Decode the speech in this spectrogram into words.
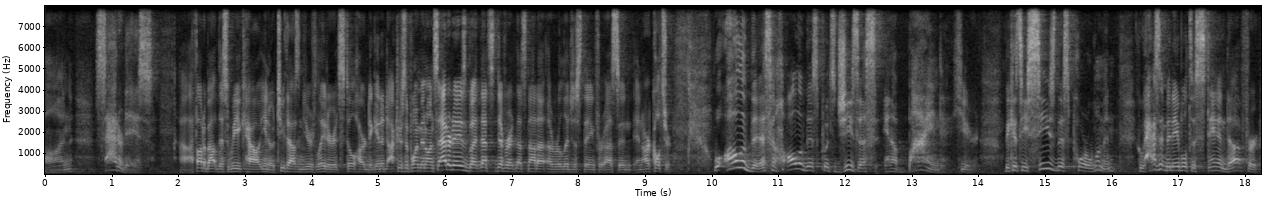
on Saturdays. Uh, I thought about this week how, you know, 2,000 years later, it's still hard to get a doctor's appointment on Saturdays, but that's different. That's not a, a religious thing for us in, in our culture. Well, all of this, all of this puts Jesus in a bind here because he sees this poor woman who hasn't been able to stand up for,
